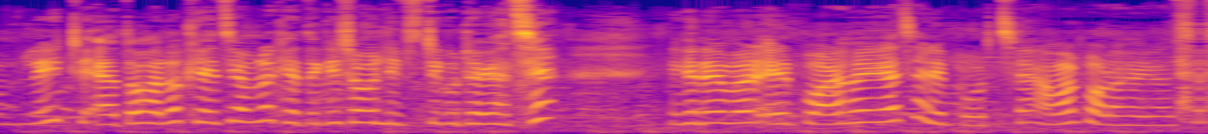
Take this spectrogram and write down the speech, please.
কমপ্লিট এত ভালো খেয়েছি আমরা, খেতে গিয়ে সবার লিপস্টিক উঠে গেছে। এখানে এবার এর পড়া হয়ে গেছে, আর এ পড়ছে। আমার পড়া হয়ে গেছে।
